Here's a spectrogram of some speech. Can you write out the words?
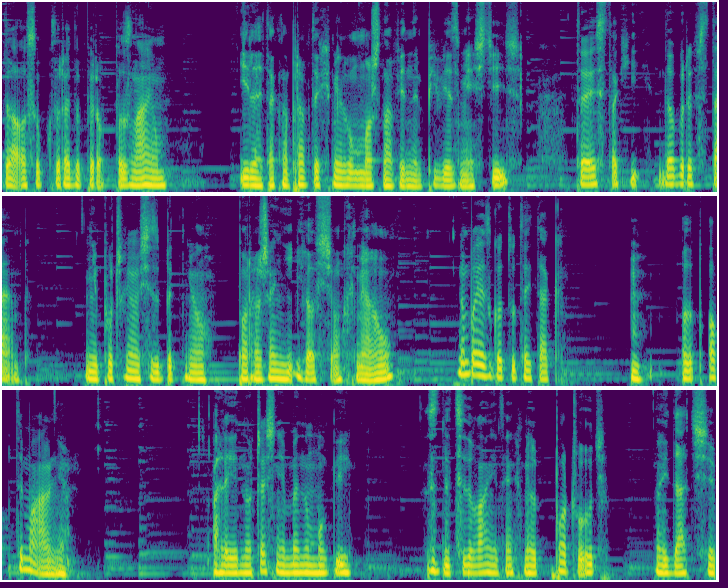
dla osób, które dopiero poznają, ile tak naprawdę chmielu można w jednym piwie zmieścić, to jest taki dobry wstęp. Nie poczują się zbytnio porażeni ilością chmielu, no bo jest go tutaj tak mm, optymalnie. Ale jednocześnie będą mogli zdecydowanie ten chmiel poczuć, no i dać się,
